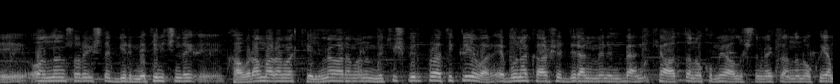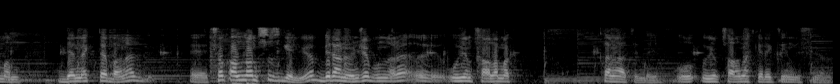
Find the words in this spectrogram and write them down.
E, Ondan sonra işte bir metin içinde e, kavram aramak, kelime aramanın müthiş bir pratikliği var. E buna karşı direnmenin ben kağıttan okumaya alıştım, ekrandan okuyamam demek de bana e, çok anlamsız geliyor. Bir an önce bunlara e, uyum sağlamak kanaatindeyim. Uyum sağlamak gerektiğini düşünüyorum.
